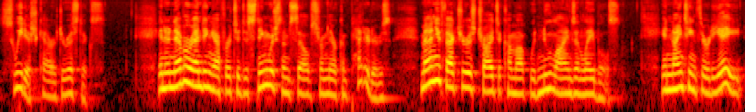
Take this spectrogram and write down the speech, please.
Swedish characteristics. In a never ending effort to distinguish themselves from their competitors, manufacturers tried to come up with new lines and labels. In 1938,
